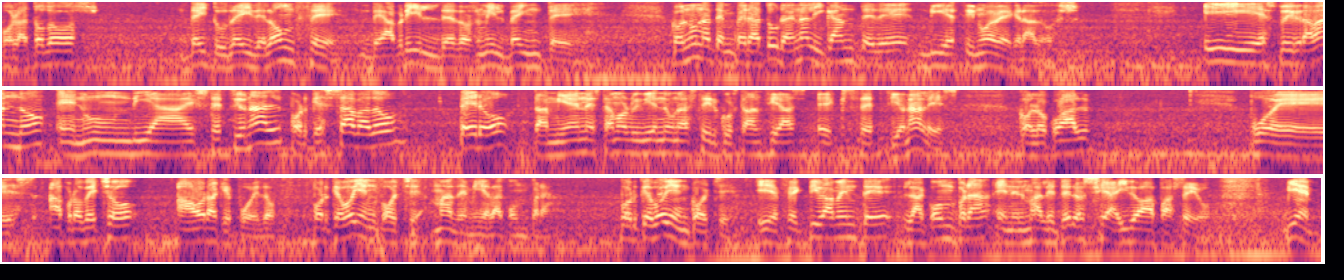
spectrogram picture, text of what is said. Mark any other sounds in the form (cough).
Hola a todos. Day to day del 11 de abril de 2020. Con una temperatura en Alicante de 19 grados. Y estoy grabando en un día excepcional porque es sábado, pero también estamos viviendo unas circunstancias excepcionales. Con lo cual, pues aprovecho ahora que puedo. Porque voy en coche. Madre mía, la compra porque voy en coche. Y efectivamente la compra en el maletero (laughs) se ha ido a paseo. Bien,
